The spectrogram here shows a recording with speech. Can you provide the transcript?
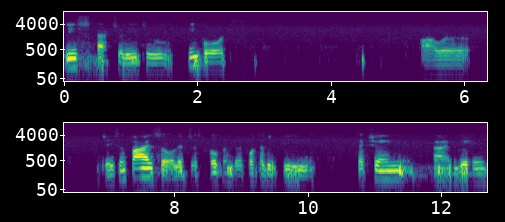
is actually to import our JSON file. So let's just open the portability section. I'm going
